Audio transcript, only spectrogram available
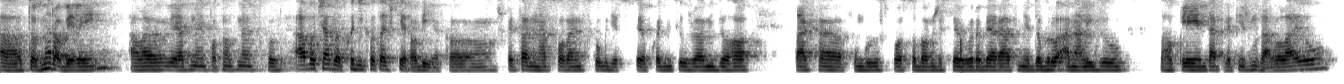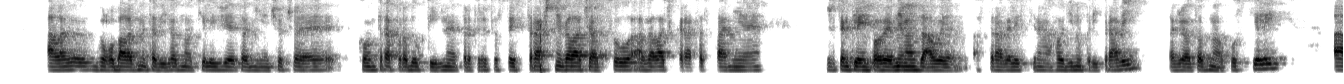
To sme robili, ale viac menej potom sme skozi, alebo časť obchodníkov to ešte robí, ako špeciálne na Slovensku, kde sú tie obchodníci už veľmi dlho, tak e, fungujú spôsobom, že si urobia relatívne dobrú analýzu toho klienta predtým, než mu zavolajú, ale v globále sme to vyhodnotili, že je to niečo, čo je kontraproduktívne, pretože to stojí strašne veľa času a veľačkrát sa stane, že ten klient povie, nemám záujem a strávili ste na hodinu prípravy, takže o to sme opustili. A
